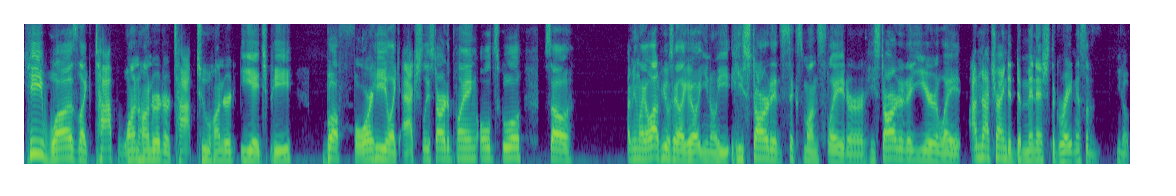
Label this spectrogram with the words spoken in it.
he was like top 100 or top 200 EHP before he like actually started playing old school. So I mean, like a lot of people say, like, oh, you know, he he started six months later, he started a year late. I'm not trying to diminish the greatness of you know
